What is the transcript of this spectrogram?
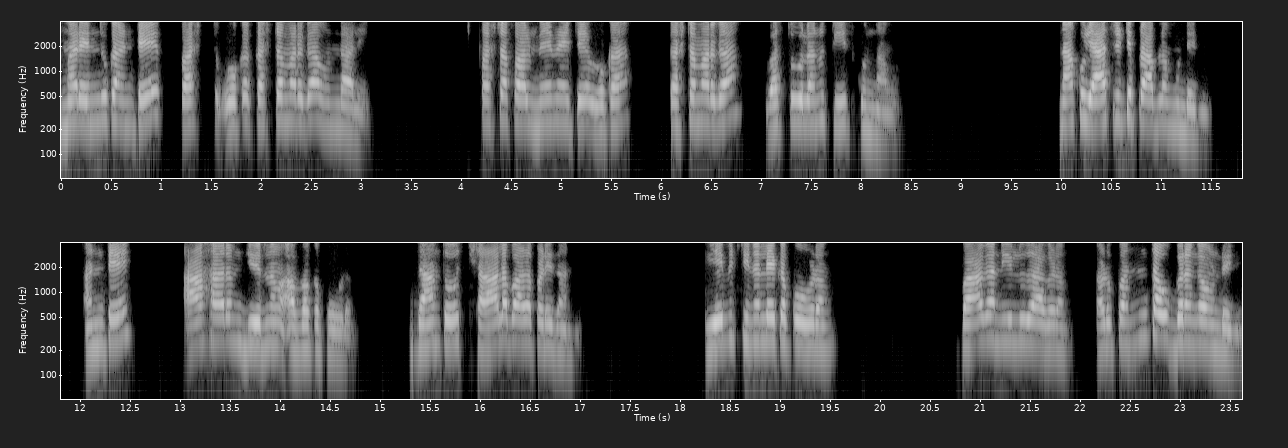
మరెందుకంటే ఫస్ట్ ఒక కస్టమర్‌గా ఉండాలి. ఫస్ట్ ఆఫ్ ఆల్ మేమైతే ఒక కస్టమర్‌గా వస్తువులను తీసుకున్నాము. నాకు యాసిడిటీ ప్రాబ్లం ఉండేది. అంటే ఆహారం జీర్ణం అవ్వకపోవడం. దాంతో చాలా బాధపడేదాన్ని. ఏమి తినలేకపోవడం. బాగా నీళ్ళు తాగడం. కడుపు అంతా ఉబ్బరంగా ఉండేది.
